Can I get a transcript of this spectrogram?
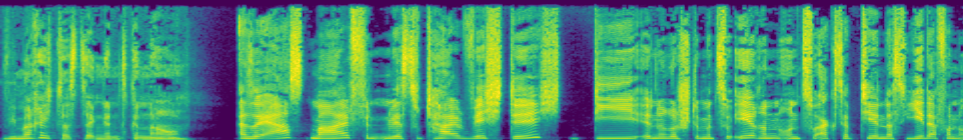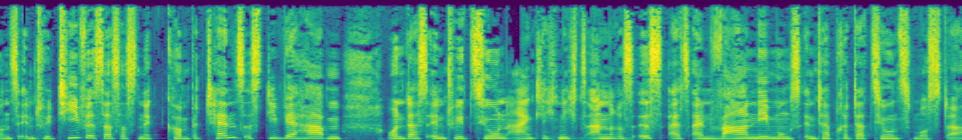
Wie mache ich das denn ganz genau? Also erstmal finden wir es total wichtig, die innere Stimme zu ehren und zu akzeptieren, dass jeder von uns intuitiv ist, dass das eine Kompetenz ist, die wir haben und dass Intuition eigentlich nichts anderes ist als ein Wahrnehmungsinterpretationsmuster.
